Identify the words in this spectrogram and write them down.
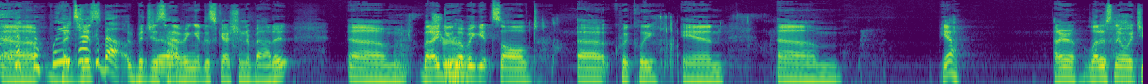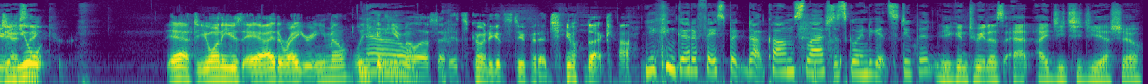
Uh, What do you but talk just, about? But just Yeah. having a discussion about it. Um, but I do hope it gets solved uh, quickly. And um, yeah, I don't know. Let us know what you Do guys you- think. Yeah, do you want to use AI to write your email? Well, you can email us at it's going to get stupid at gmail.com. you can go to facebook.com slash it's going to get stupid You can tweet us at IGTGS show.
